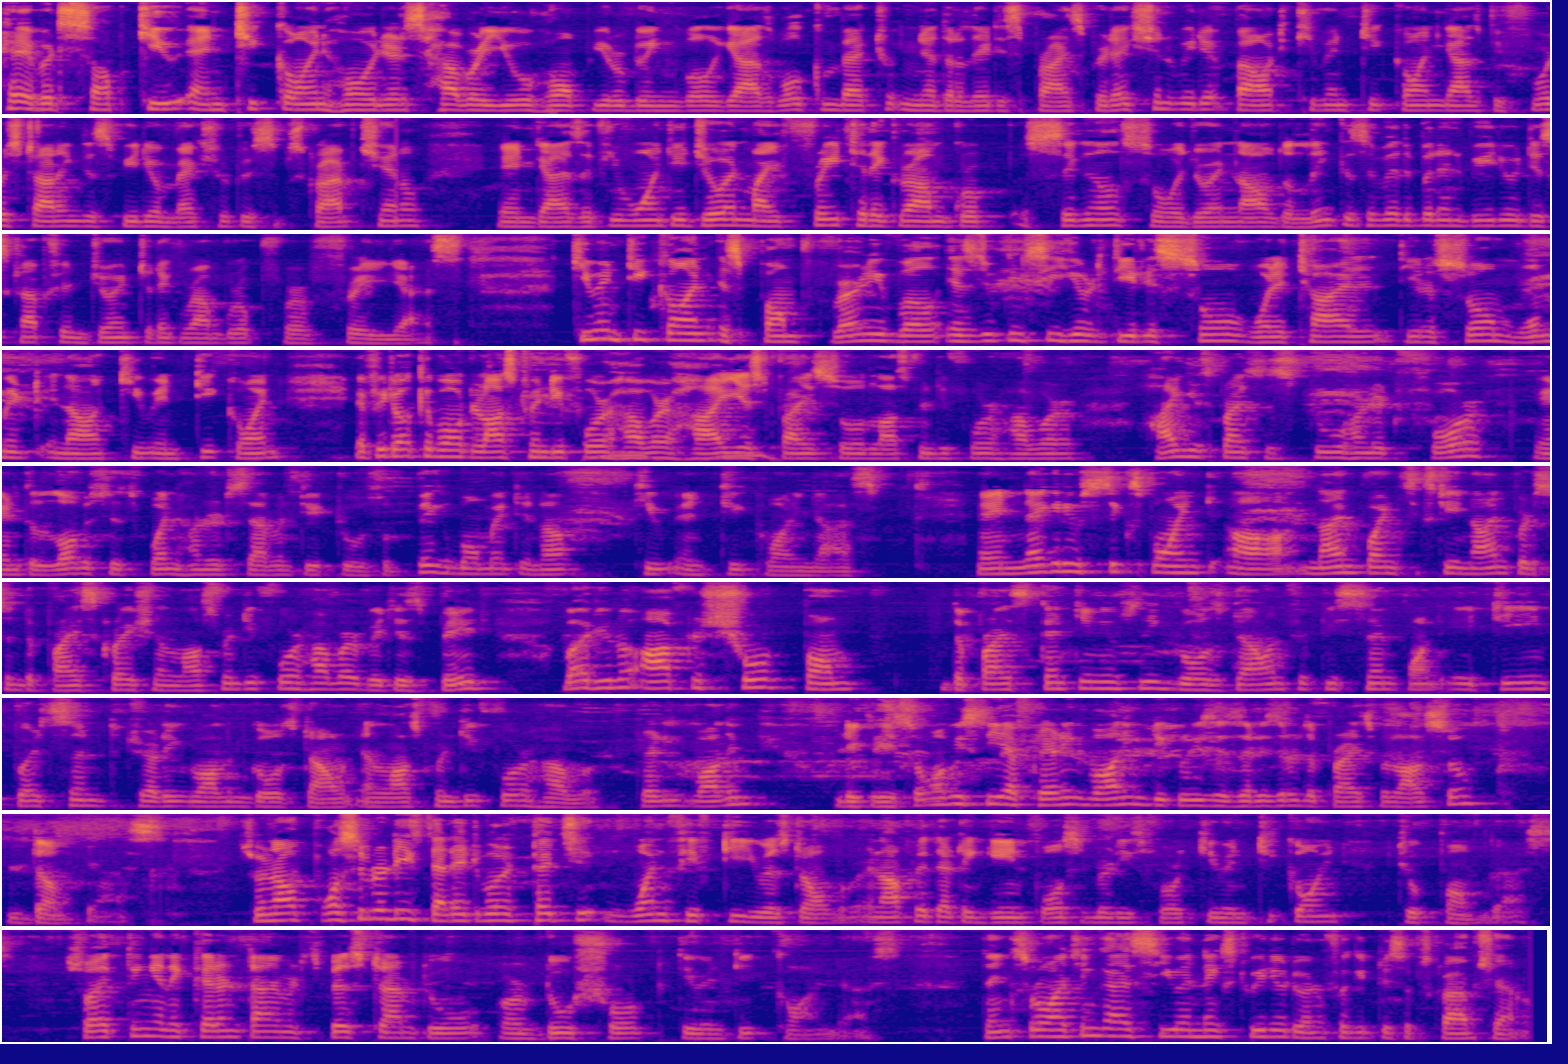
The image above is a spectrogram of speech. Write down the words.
Hey, what's up, QNT coin holders? How are you? Hope you're doing well, guys. Welcome back to another latest price prediction video about QNT coin, guys. Before starting this video, make sure to subscribe channel. And guys, if you want to join my free Telegram group Signal, so join now. The link is available in video description. Join Telegram group for free, guys. QNT coin is pumped very well. As you can see here, there is so volatile. There is so moment in our QNT coin. If we talk about last 24 hour highest price, so last 24 hour highest price is 204 and the lowest is 172 so big moment in a qnt coin guys and negative 6.9.69 uh, percent the price creation last 24 hour which is big but you know after short pump the price continuously goes down. 57.18 percent the trading volume goes down in last 24 hour. Trading volume decrease. So obviously if trading volume decreases as a result the price will also dump guys so now possibilities that it will touch 150 US dollar. And after that again possibilities for QNT coin to pump gas. So I think in the current time it's best time to or do short QNT coin. Thanks for watching guys. See you in next video. Don't forget to subscribe channel.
